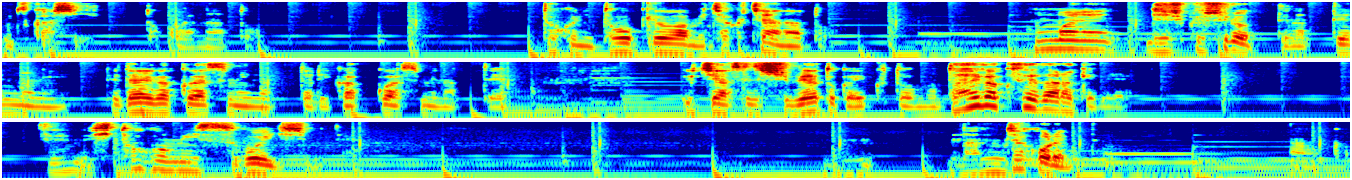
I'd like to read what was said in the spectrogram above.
難しいとこやなと。特に東京はめちゃくちゃやなと。ほんまに自粛しろってなってんのに、で、大学休みになったり、学校休みになって、打ち合わせで渋谷とか行くと、もう大学生だらけで、全然人混みすごいし、みたいな。なんじゃこれみたいな。なんか、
